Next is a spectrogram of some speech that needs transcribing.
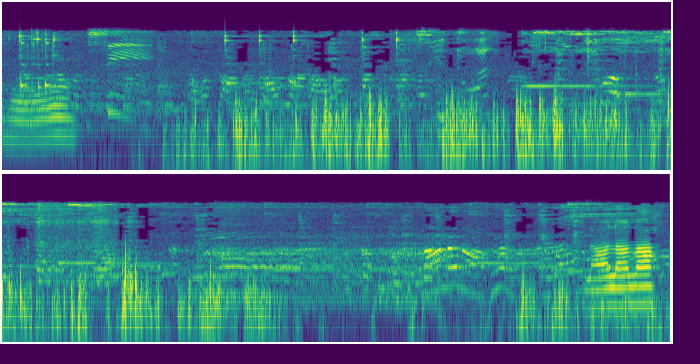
อ้โหสี่เสียงนวลรอรอรอ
